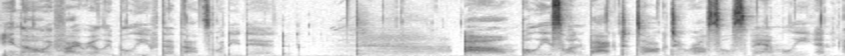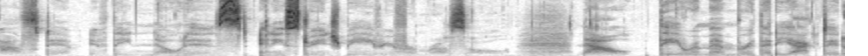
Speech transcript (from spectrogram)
you know if I really believe that that's what he did. Um, police went back to talk to Russell's family and asked him if they noticed any strange behavior from Russell. Now, they remember that he acted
